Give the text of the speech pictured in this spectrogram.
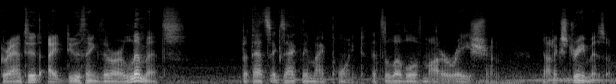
granted, I do think there are limits, but that's exactly my point. That's a level of moderation, not extremism.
